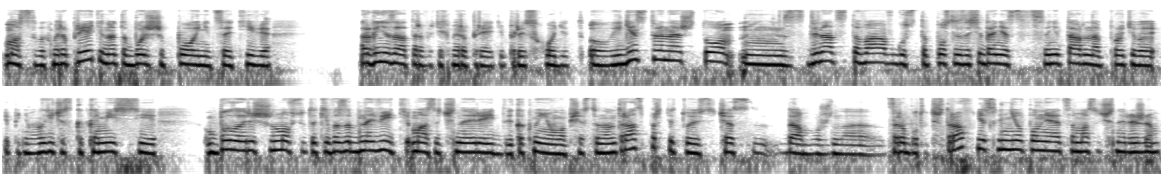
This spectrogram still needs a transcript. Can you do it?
массовых мероприятий, но это больше по инициативе организаторов этих мероприятий происходит. Единственное, что с 12 августа после заседания санитарно-противоэпидемиологической комиссии было решено все-таки возобновить масочные рейды, как минимум в общественном транспорте. То есть сейчас, да, можно заработать штраф, если не выполняется масочный режим.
